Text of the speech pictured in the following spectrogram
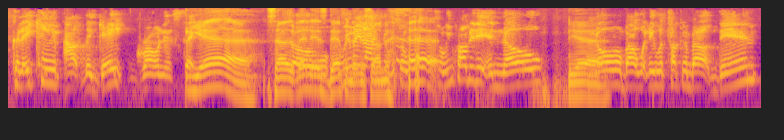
because they came out the gate grown and sexy. Yeah, so, So that is we definitely may not, something. so, so we probably didn't know yeah, know about what they were talking about then.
